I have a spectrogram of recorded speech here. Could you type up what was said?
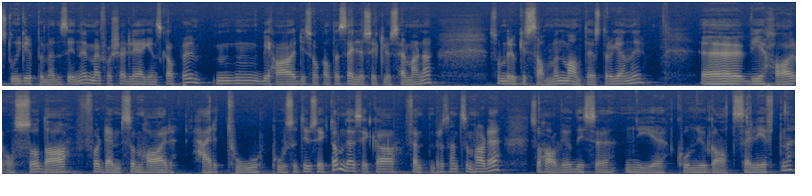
stor gruppe medisiner med forskjellige egenskaper. Mm, vi har de såkalte cellesyklushemmerne, som brukes sammen med antiøstrogener. Uh, vi har også da for dem som har HER2-positiv sykdom, det er ca. 15% som har det, så har vi jo disse nye konjugatcellegiftene.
